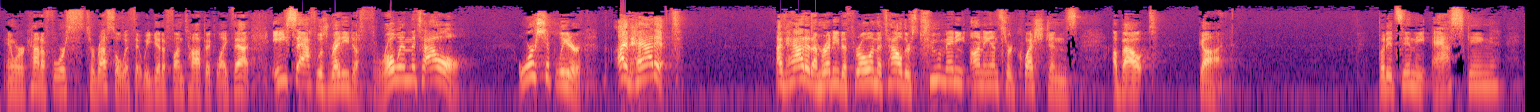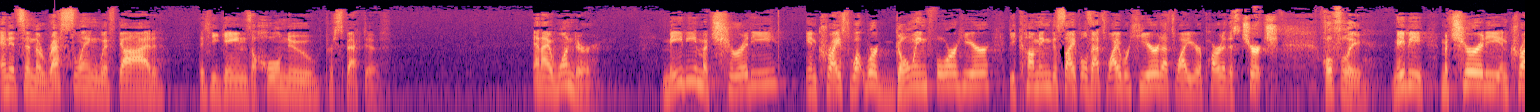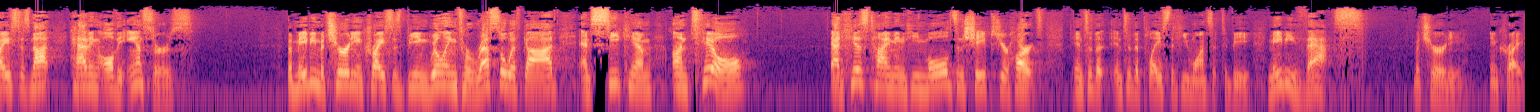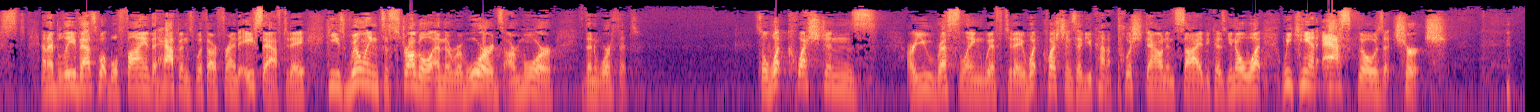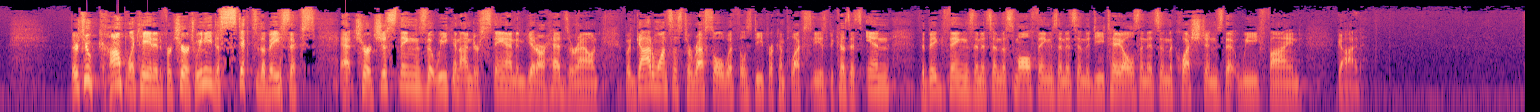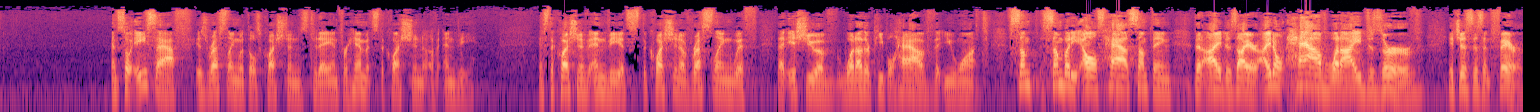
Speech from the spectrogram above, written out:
and we're kind of forced to wrestle with it. We get a fun topic like that. Asaph was ready to throw in the towel. Worship leader, I've had it. I've had it. I'm ready to throw in the towel. There's too many unanswered questions about God but it's in the asking and it's in the wrestling with God that he gains a whole new perspective. And I wonder, maybe maturity in Christ, what we're going for here, becoming disciples, that's why we're here, that's why you're a part of this church, hopefully. Maybe maturity in Christ is not having all the answers but maybe maturity in Christ is being willing to wrestle with God and seek Him until, at His timing, He molds and shapes your heart into the, into the place that He wants it to be. Maybe that's maturity in Christ. And I believe that's what we'll find that happens with our friend Asaph today. He's willing to struggle, and the rewards are more than worth it. So, what questions are you wrestling with today? What questions have you kind of pushed down inside? Because you know what? We can't ask those at church. They're too complicated for church. We need to stick to the basics at church, just things that we can understand and get our heads around. But God wants us to wrestle with those deeper complexities because it's in the big things and it's in the small things and it's in the details and it's in the questions that we find God. And so Asaph is wrestling with those questions today, and for him, it's the question of envy. It's the question of envy. It's the question of wrestling with that issue of what other people have that you want. Some, somebody else has something that I desire. I don't have what I deserve. It just isn't fair.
